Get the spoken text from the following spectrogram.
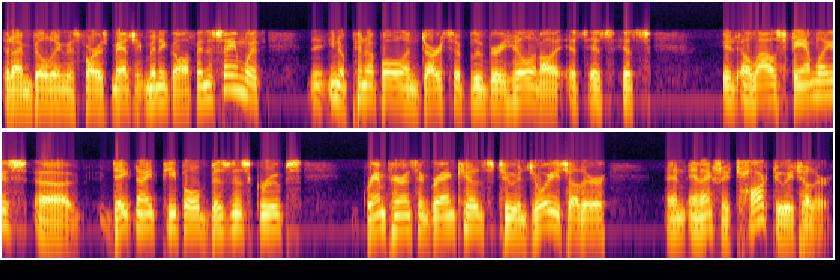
that I'm building as far as Magic Mini Golf. And the same with, you know, Pinup Bowl and darts at Blueberry Hill and all. It's it's it's it allows families, uh, date night people, business groups, grandparents and grandkids to enjoy each other and and actually talk to each other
